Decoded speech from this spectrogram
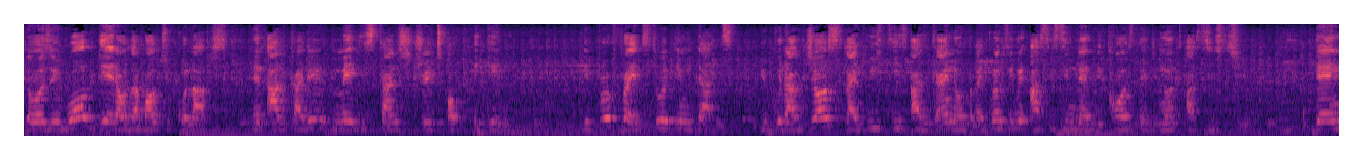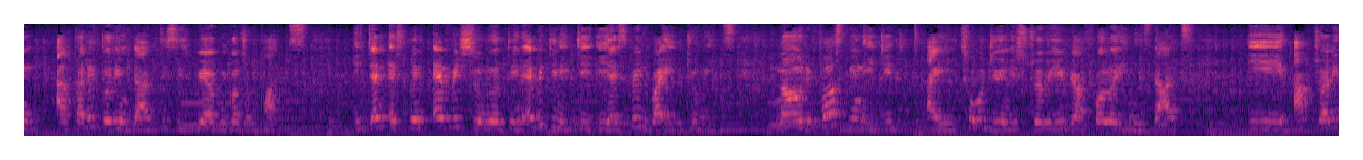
There was a wall there that was about to collapse. Then Al Qadir made it stand straight up again. The prophet told him that you could have just like used this as kind of like not even assisting them because they did not assist you. Then Al Qadir told him that this is where we're going to part. He then explained every single thing, everything he did. He explained why he do it. Now the first thing he did, I told you in this story, if you are following, is that he actually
